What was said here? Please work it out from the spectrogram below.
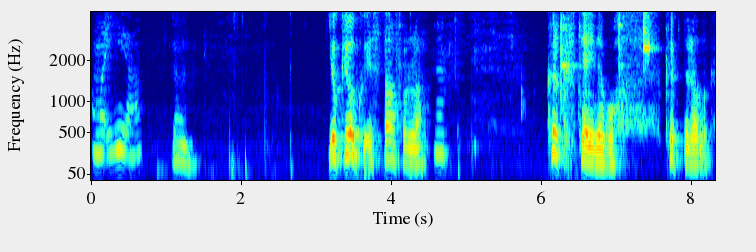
Ama iyi ya. Yani. Yok yok estağfurullah. Hı. 40 TL bu. 40 liralık.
